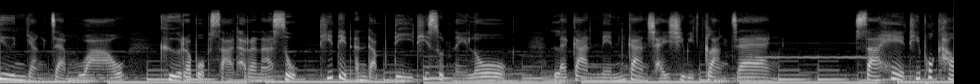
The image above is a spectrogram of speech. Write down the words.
ยืนอย่างแจ่มว้าว คือระบบสาธารณสุขที่ติดอันดับดีที่สุดในโลก และการเน้นการใช้ชีวิตกลางแจ้ง สาเหตุที่พวกเขา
